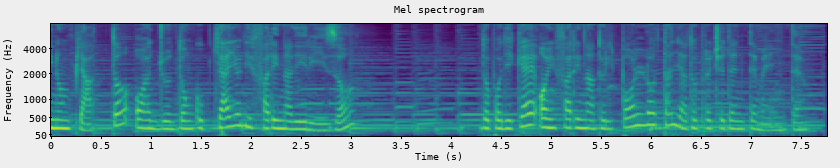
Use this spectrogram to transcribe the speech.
In un piatto ho aggiunto un cucchiaio di farina di riso, dopodiché ho infarinato il pollo tagliato precedentemente.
